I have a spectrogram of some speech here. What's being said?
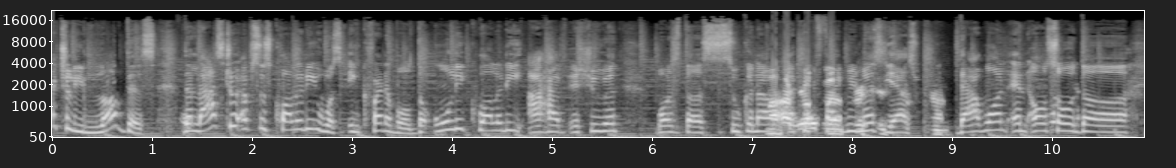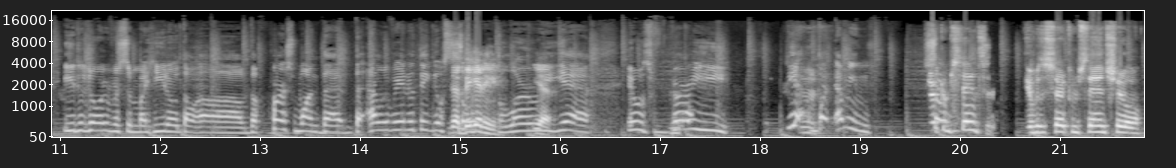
actually love this. The last two episodes' quality was incredible. The only quality I have issue with was the Sukuna Maharoba epic fight we missed. Yes, um, that one, and also the Itadori versus Mahito. The uh, the first one, that the elevator thing. It was The so beginning, blurry. yeah. Yeah. it was very. Yeah, Mm. but I mean, so circumstances. It was a circumstantial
